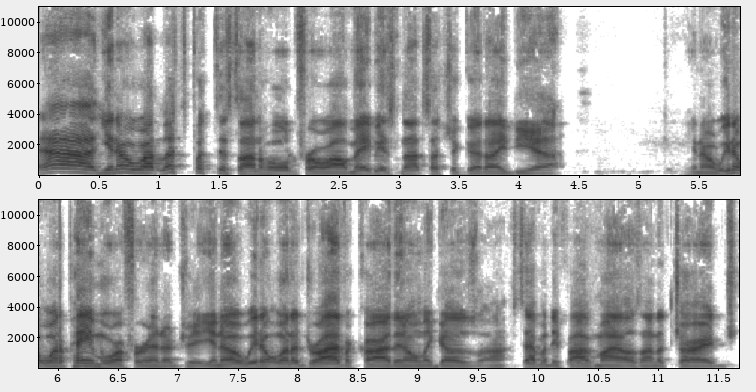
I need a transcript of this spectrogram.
ah, you know what? Let's put this on hold for a while. Maybe it's not such a good idea. You know, we don't want to pay more for energy. You know, we don't want to drive a car that only goes uh, 75 miles on a charge,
